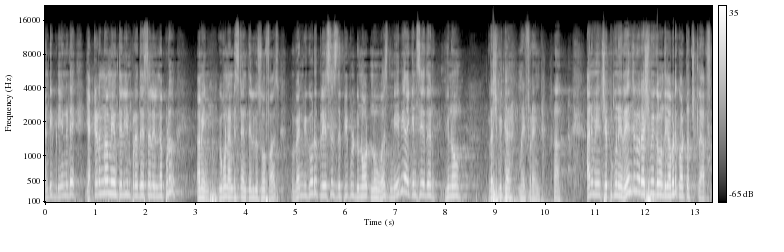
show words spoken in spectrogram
అంటే ఇప్పుడు ఏంటంటే ఎక్కడన్నా మేము తెలియని ప్రదేశాలు వెళ్ళినప్పుడు I mean you one understand Telugu so fast when we go to places the people do not know us maybe I can say there you know Rashmika my friend అని మేము చెప్పుకునే రేంజ్లో రష్మిక ఉంది కాబట్టి కొట్టొచ్చు claps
